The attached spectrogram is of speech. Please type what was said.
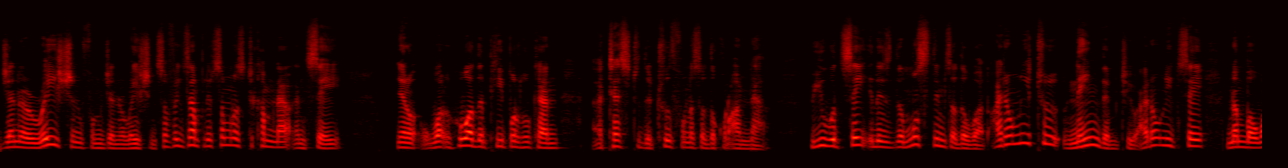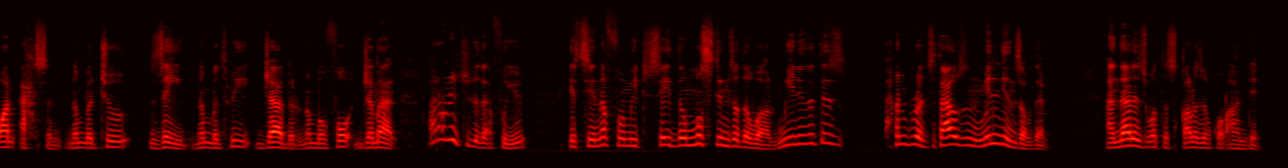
generation from generation. So for example, if someone was to come now and say, you know, what, who are the people who can attest to the truthfulness of the Quran now? we would say it is the Muslims of the world. I don't need to name them to you. I don't need to say number one Ahsan, number two Zayd, number three Jabir, number four Jamal. I don't need to do that for you. It's enough for me to say the Muslims of the world, meaning that there's hundreds, thousands, millions of them. And that is what the scholars of Quran did.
